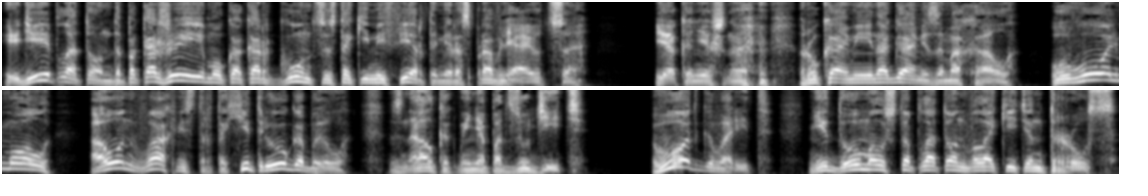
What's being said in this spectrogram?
«Иди, Платон, да покажи ему, как аргунцы с такими фертами расправляются». Я, конечно, руками и ногами замахал. «Уволь, мол, а он, вахмистр-то, хитрюга был, знал, как меня подзудить». «Вот, — говорит, — не думал, что Платон Волокитин трус.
